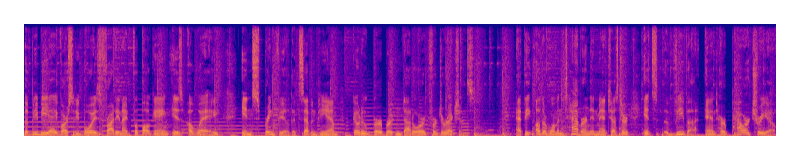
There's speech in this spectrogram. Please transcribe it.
the BBA Varsity Boys Friday night football game is away in Springfield at 7 p.m. Go to burrburton.org for directions. At the Other Woman Tavern in Manchester, it's Viva and her Power Trio.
